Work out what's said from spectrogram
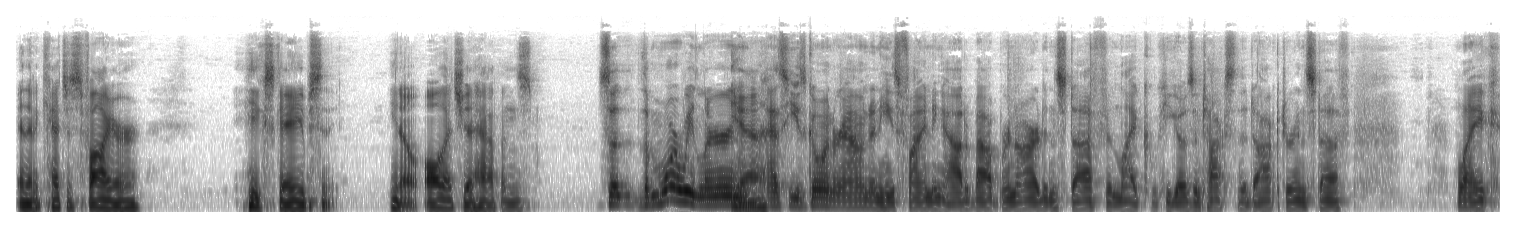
and then it catches fire. He escapes. You know, all that shit happens. So the more we learn Yeah. as he's going around and he's finding out about Bernard and stuff, and like he goes and talks to the doctor and stuff, like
